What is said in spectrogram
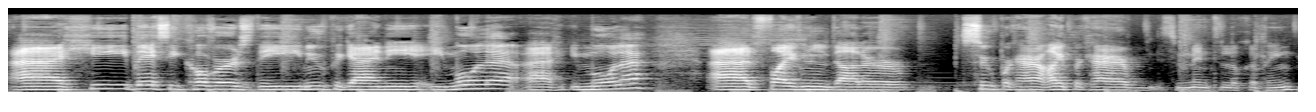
Uh, he basically covers the new Pagani Imola, uh, Imola, at $5 million supercar, hypercar. It's a mental looking thing.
